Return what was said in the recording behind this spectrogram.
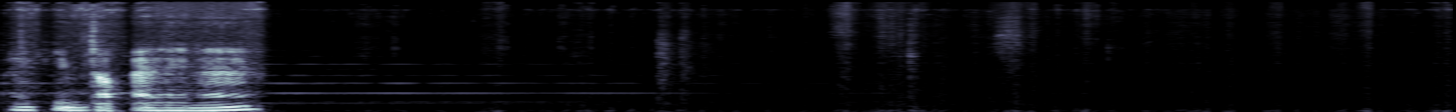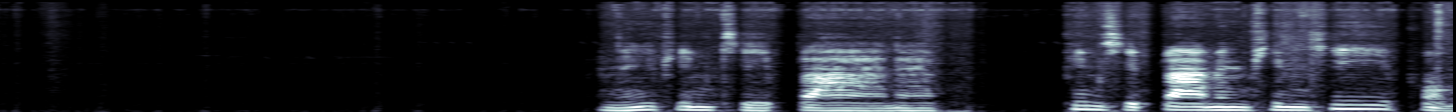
ให้พิมพ์ต่อไปเลยนะ พิมพ์ขี่ปลานะครับ พิมพ์ขี่ปลาเป็นพิมพ์ที่ผม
